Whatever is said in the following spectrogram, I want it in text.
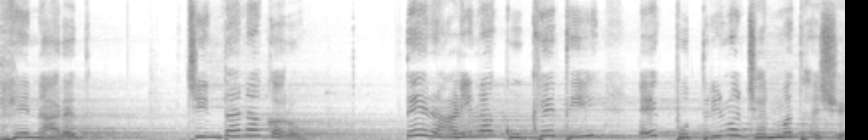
હે નારદ, ચિંતા ન કરો. તે રાણીના કુખેથી એક પુત્રીનો જન્મ થશે.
